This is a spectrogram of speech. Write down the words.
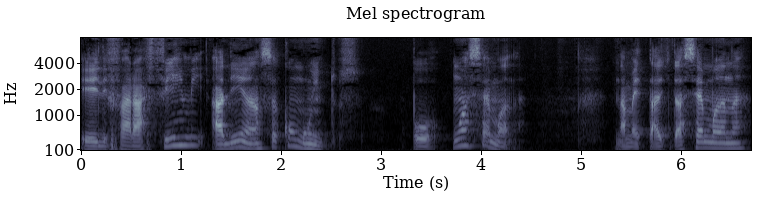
Ele fará firme aliança com muitos por uma semana. Na metade da semana,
